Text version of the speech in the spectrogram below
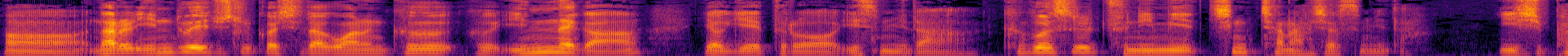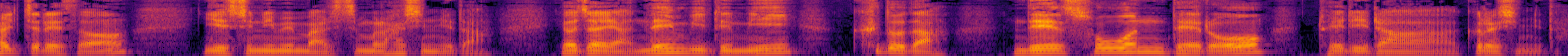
어, 나를 인도해 주실 것이라고 하는 그, 그 인내가 여기에 들어 있습니다. 그것을 주님이 칭찬하셨습니다. 28절에서 예수님이 말씀을 하십니다. 여자야, 내 믿음이 크도다. 내 소원대로 되리라. 그러십니다.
